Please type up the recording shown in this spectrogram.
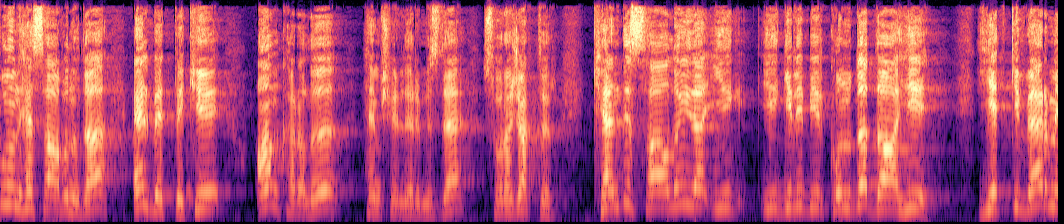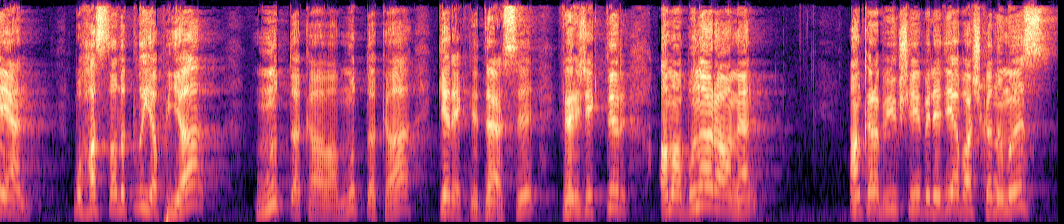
Bunun hesabını da elbette ki Ankaralı hemşerilerimiz de soracaktır. Kendi sağlığıyla ilgili bir konuda dahi yetki vermeyen bu hastalıklı yapıya mutlaka ve mutlaka gerekli dersi verecektir. Ama buna rağmen Ankara Büyükşehir Belediye Başkanımız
